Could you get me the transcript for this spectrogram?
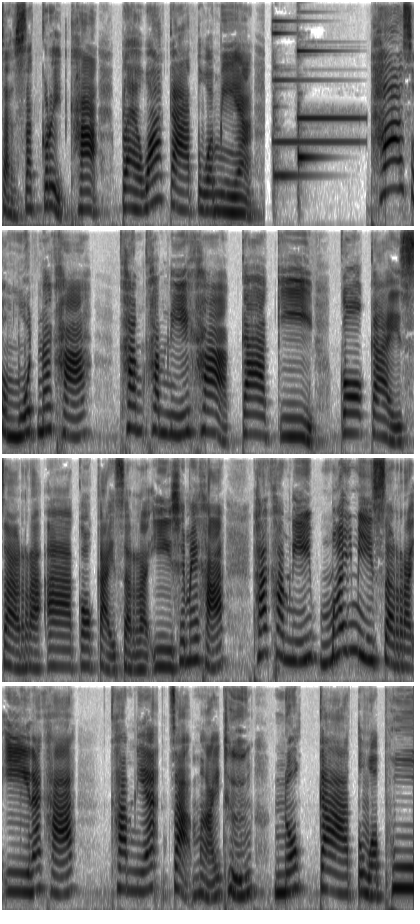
สันสกฤตค่ะ แปลว่ากาตัวเมีย ถ้าสมมุตินะคะคำคำนี้ค่ะ กากีกอไก่สระอากอไก่สระอีใช่ไหมคะ ถ้าคำนี้ไม่มีสระอีนะคะคำนี้จะหมายถึงนกกาตัวผู้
